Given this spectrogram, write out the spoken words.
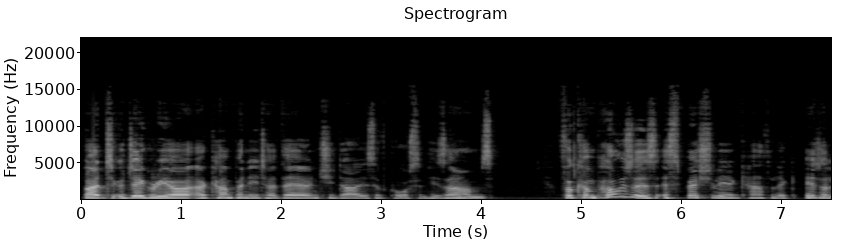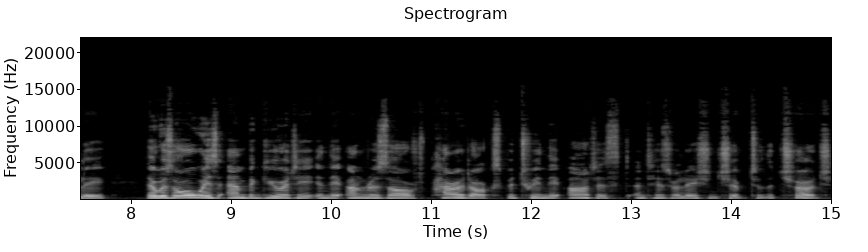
but Des Grieux accompanied her there, and she dies, of course, in his arms. For composers, especially in Catholic Italy, there was always ambiguity in the unresolved paradox between the artist and his relationship to the church.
